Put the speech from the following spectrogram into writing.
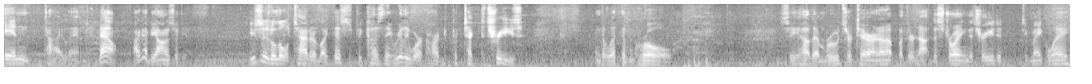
in Thailand. Now, I gotta be honest with you. Usually a little tattered like this is because they really work hard to protect the trees and to let them grow. See how them roots are tearing it up, but they're not destroying the tree to, to make way.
